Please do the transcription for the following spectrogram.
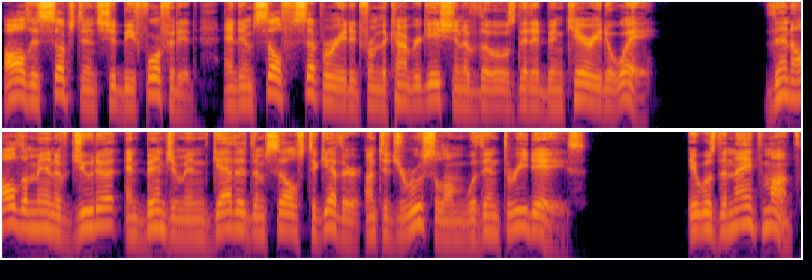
all his substance should be forfeited, and himself separated from the congregation of those that had been carried away. Then all the men of Judah and Benjamin gathered themselves together unto Jerusalem within three days. It was the ninth month,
